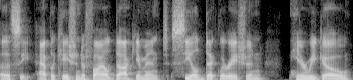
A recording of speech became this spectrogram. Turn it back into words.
Uh, let's see. Application to file document, sealed declaration. Here we go.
